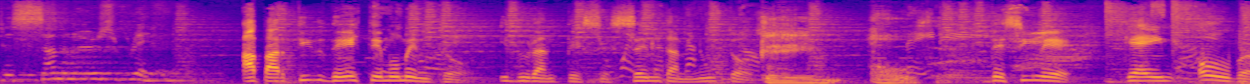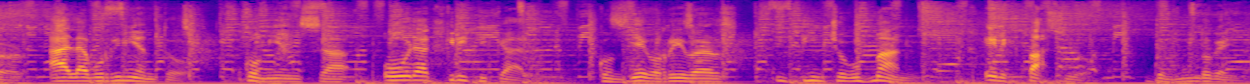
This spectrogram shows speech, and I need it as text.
to Summoner's Rift. A partir de este momento y durante 60 minutos, decile Game Over al aburrimiento. Comienza Hora Critical con Diego Rivers y Pincho Guzmán, el espacio del mundo gamer.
